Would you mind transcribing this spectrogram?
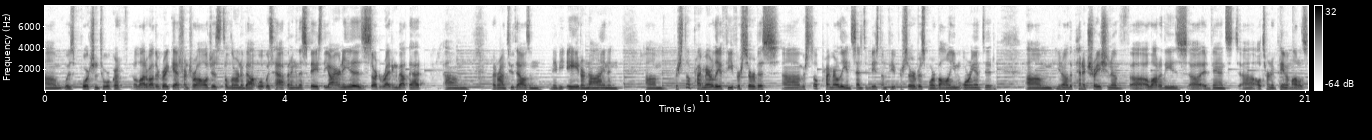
um, was fortunate to work with a lot of other great gastroenterologists to learn about what was happening in the space. The irony is, started writing about that um, right around 2000, maybe eight or nine, and um, we're still primarily a fee for service. Uh, we're still primarily incentive based on fee for service, more volume oriented. Um, you know, the penetration of uh, a lot of these uh, advanced uh, alternative payment models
